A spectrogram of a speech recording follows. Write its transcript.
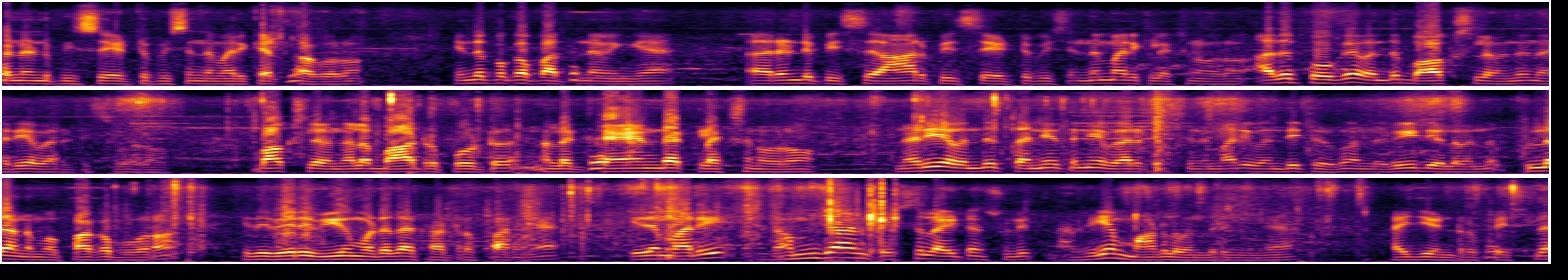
பன்னெண்டு பீஸு எட்டு பீஸ் இந்த மாதிரி கேட்லாக் வரும். இந்த பக்கம் பார்த்தோன்னா வைங்க ரெண்டு பீஸு ஆறு பீஸு எட்டு பீஸ் இந்த மாதிரி கலெக்ஷன் வரும். அது போக வந்து பாக்ஸில் வந்து நிறைய வெரைட்டிஸ் வரும். பாக்ஸில் நல்லா பார்டர் போட்டு நல்ல கிராண்டாக கலெக்ஷன் வரும். நிறைய வந்து தனியாக தனியாக வெரைட்டிஸ் இந்த மாதிரி வந்துட்டு இருக்கும். அந்த வீடியோவில் வந்து ஃபுல்லாக நம்ம பார்க்க போகிறோம் இது வேறு வியூ மட்டும் தான் காட்டுற பாருங்கள் இதே மாதிரி ரம்ஜான் ஸ்பெஷல் ஐட்டம் சொல்லி நிறைய மாடல் வந்துருக்குங்க. ஐஜி என்டர்பிரைஸில்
